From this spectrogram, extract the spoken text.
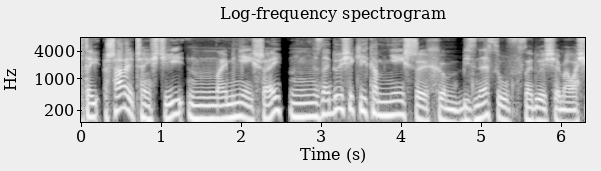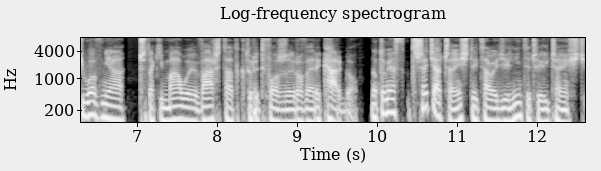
W tej szarej części, najmniejszej, znajduje się kilka mniejszych biznesów, znajduje się mała siłownia, czy taki mały warsztat, który tworzy rowery cargo. Natomiast trzecia część tej całej dzielnicy, czyli część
